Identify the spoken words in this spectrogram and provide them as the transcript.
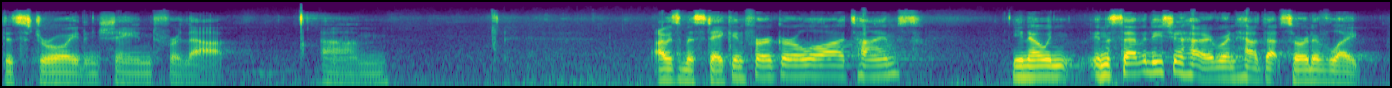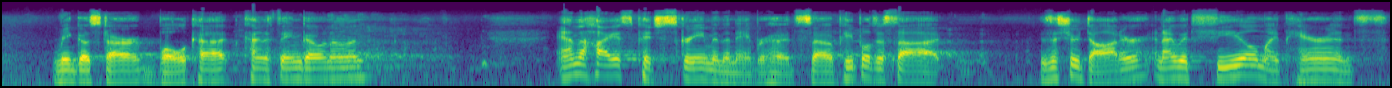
destroyed and shamed for that. Um, I was mistaken for a girl a lot of times. You know, in, in the 70s, you know how everyone had that sort of like Ringo Starr bowl cut kind of thing going on? And the highest pitched scream in the neighborhood. So people just thought, Is this your daughter? And I would feel my parents'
